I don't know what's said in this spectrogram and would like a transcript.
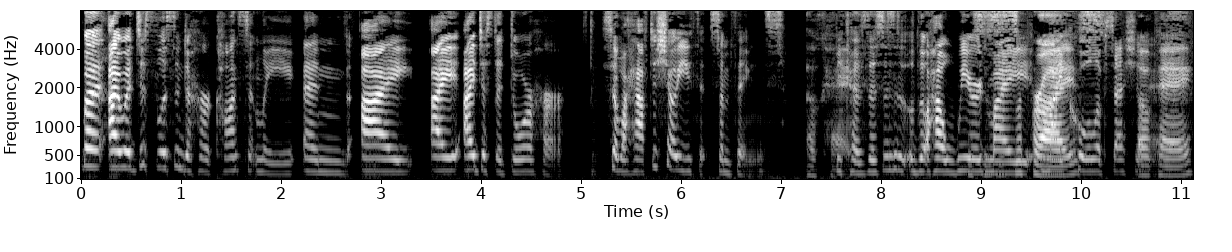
but I would just listen to her constantly, and I I I just adore her. So I have to show you th- some things okay. because this is how weird is my my cool obsession is. Okay.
